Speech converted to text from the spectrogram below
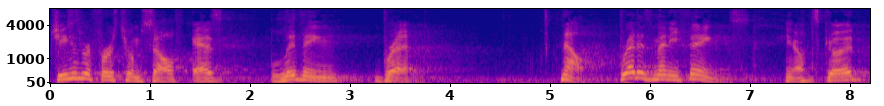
Jesus refers to himself as living bread. Now, bread is many things. You know, it's good,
